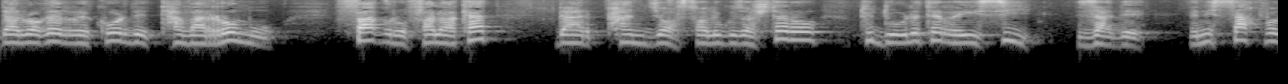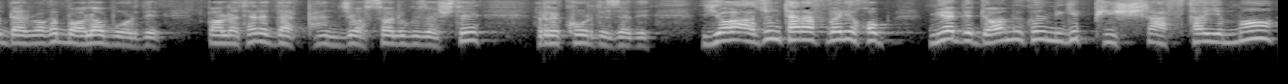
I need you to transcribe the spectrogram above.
در واقع رکورد تورم و فقر و فلاکت در پنجاه سال گذشته رو تو دولت رئیسی زده. یعنی سقف در واقع بالا برده. بالاتر در پنجاه سال گذشته رکورد زده. یا از اون طرف ولی خب میاد ادعا می‌کنه میگه پیشرفت های ما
